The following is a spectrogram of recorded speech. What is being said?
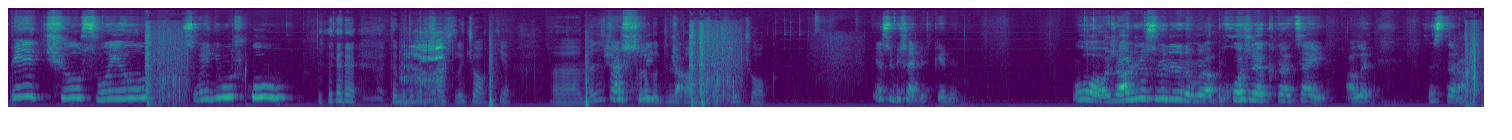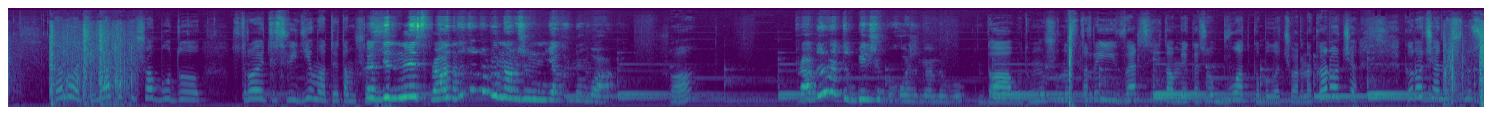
печу свою свинюшку. Тебе тепер шашличок є. Е, мене теж скоро буде, напевно, шашличок. Я собі ще підкину. О, жарну свинину, вона похожа як на цей, але це стара. Коротше, я поки що буду строїти свій дім, а ти там Та щось. Денис, правда тут вона вже як нова? Що? Правда вона тут більше похожа на нову? Да, бо тому що на старій версії там якась обводка була чорна. Коротше, коротше, я дім строїти.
